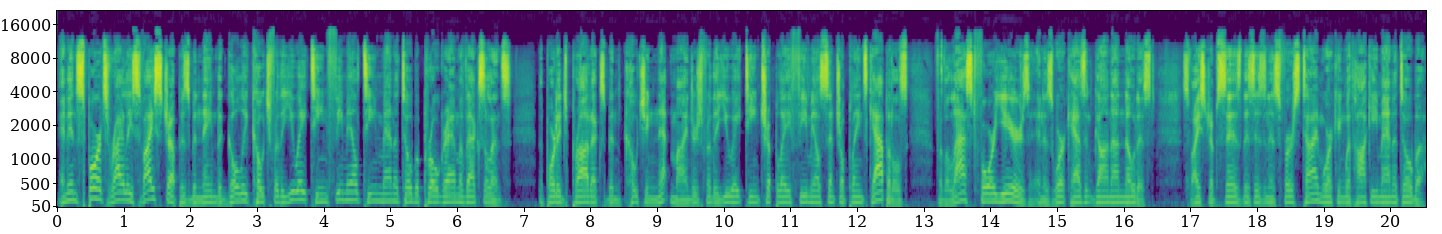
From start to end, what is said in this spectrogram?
And in sports, Riley Sveistrup has been named the goalie coach for the U18 Female Team Manitoba Program of Excellence. The Portage Product's been coaching netminders for the U18 AAA Female Central Plains Capitals for the last four years, and his work hasn't gone unnoticed. Sveistrup says this isn't his first time working with Hockey Manitoba.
